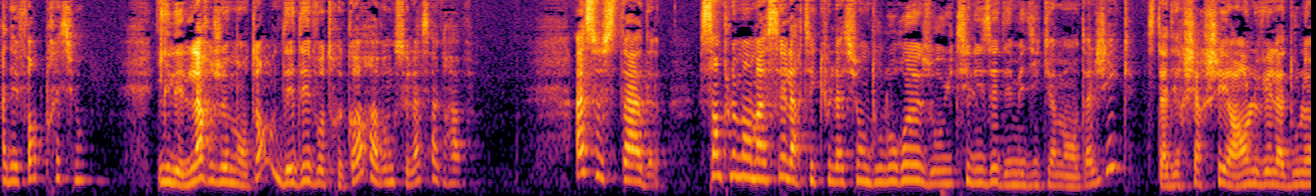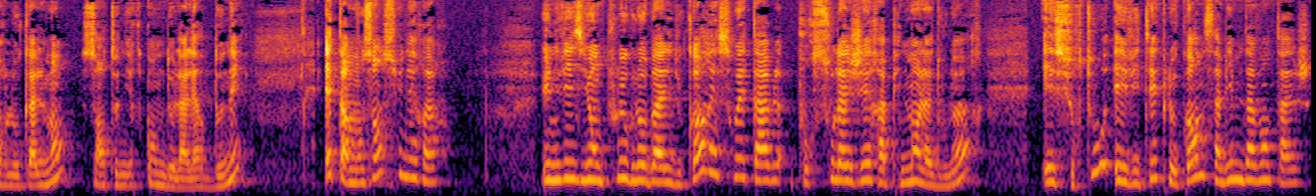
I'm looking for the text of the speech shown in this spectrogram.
à des fortes pressions. Il est largement temps d'aider votre corps avant que cela s'aggrave. À ce stade, simplement masser l'articulation douloureuse ou utiliser des médicaments antalgiques, c'est-à-dire chercher à enlever la douleur localement sans tenir compte de l'alerte donnée, est à mon sens une erreur. Une vision plus globale du corps est souhaitable pour soulager rapidement la douleur et surtout éviter que le corps ne s'abîme davantage,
